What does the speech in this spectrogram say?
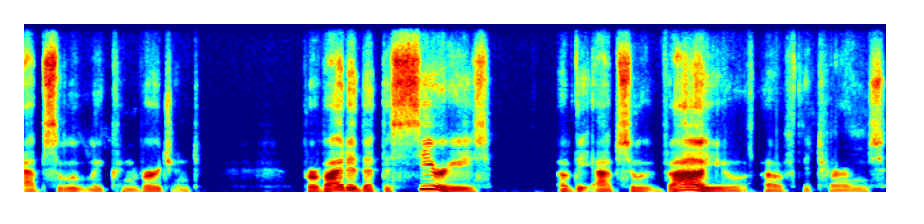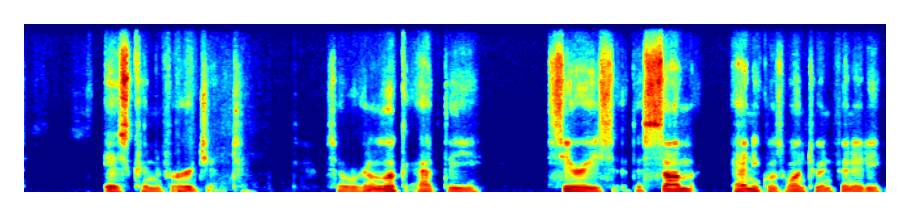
absolutely convergent, provided that the series of the absolute value of the terms is convergent. So we're going to look at the series, the sum n equals 1 to infinity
